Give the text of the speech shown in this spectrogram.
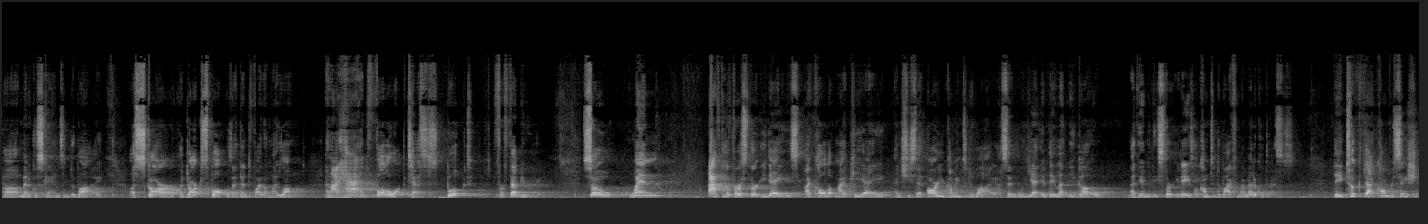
uh, medical scans in Dubai, a scar, a dark spot was identified on my lung. And I had follow up tests booked for February. So when, after the first 30 days, I called up my PA and she said, Are you coming to Dubai? I said, Well, yeah, if they let me go at the end of these 30 days, I'll come to Dubai for my medical tests. They took that conversation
